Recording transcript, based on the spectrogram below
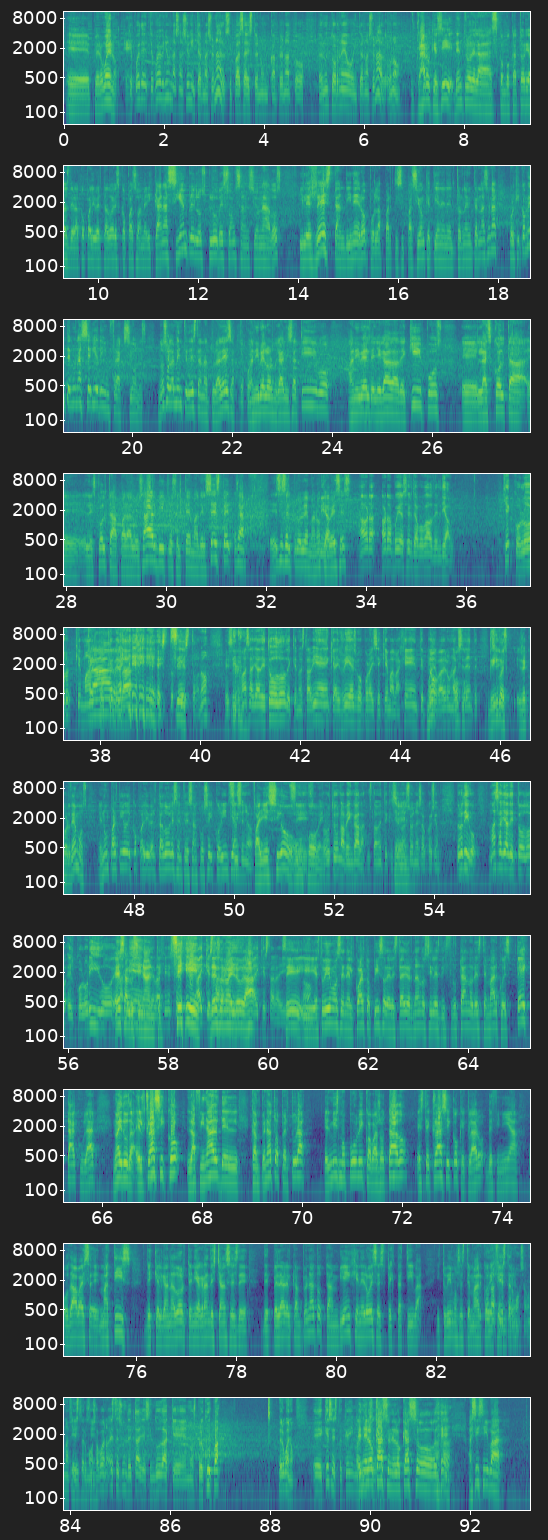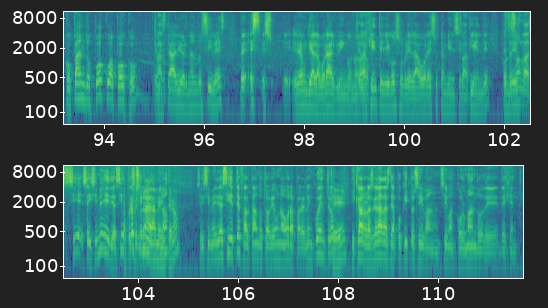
eh, pero bueno. Te, puede, te puede venir una sanción internacional si pasa esto en un campeonato, en un torneo internacional, ¿o no? Claro que sí. Dentro de las convocatorias de la Copa Libertadores, Copa Sudamericana, siempre los clubes son sancionados y les restan dinero por la participación que tienen en el torneo internacional, porque cometen una serie de infracciones, no solamente de esta naturaleza, a nivel organizativo, a nivel de llegada de equipos, eh, la, escolta, eh, la escolta para los árbitros, el tema del césped, o sea, ese es el problema, ¿no? que a veces... Ahora, ahora voy a ser de abogado del diablo qué color, qué marco que le da esto, esto, ¿no? Es decir, más allá de todo, de que no está bien, que hay riesgo, por ahí se quema la gente, puede haber un accidente. Gringo, recordemos, en un partido de Copa Libertadores entre San José y Corinthians, falleció un joven. producto de una bengala, justamente, que se lanzó en esa ocasión. Pero digo, más allá de todo, el colorido, el Es alucinante. sí, hay que de eso no hay duda. Hay que estar ahí. Sí, y estuvimos en el cuarto piso del Estadio Hernando Siles disfrutando de este marco espectacular. No hay duda, el clásico, la final del campeonato apertura, el mismo público abarrotado, este clásico que claro definía o daba ese matiz de que el ganador tenía grandes chances de, pelear el campeonato, también generó esa expectativa y tuvimos este marco una de fiesta hermosa, una fiesta hermosa. Bueno, este es un detalle sin duda que nos preocupa, pero bueno, eh, ¿qué es esto? ¿Qué en el ocaso, en el ocaso, así se iba copando poco a poco, el estadio Hernando Siles. Es, eh, era un día laboral gringo, ¿no? La gente llegó sobre la hora, eso también se entiende. Estas son las seis y media, siete Aproximadamente, ¿no? Seis y media, siete, faltando todavía una hora para el encuentro. Y claro, las gradas de a poquito se iban, se iban colmando de, gente.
